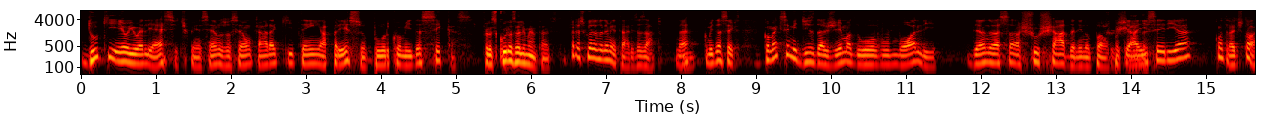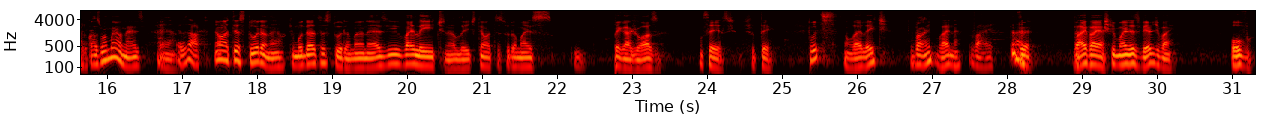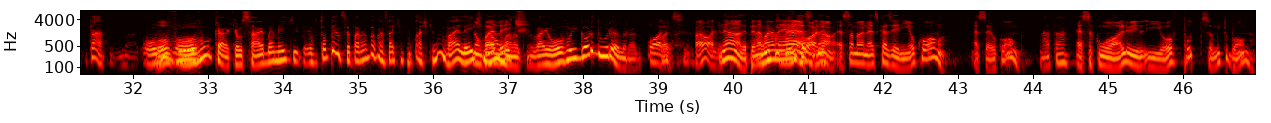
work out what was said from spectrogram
Do que eu e o LS te conhecemos, você é um cara que tem apreço por comidas secas. Frescuras alimentares. Frescuras alimentares, exato. Né? Uhum. Comidas secas. Como é que você me diz da gema do ovo mole dando essa chuchada ali no pão? Porque Chuchada. aí seria contraditório. Quase uma maionese. É. Exato. Não, a textura, né? O que muda é a textura. A maionese vai leite, né? O leite tem uma textura mais pegajosa. Não sei, chutei. Putz, Não vai leite? Vai. Vai, né? vai. Quer dizer, Vai, vai. Acho que maionese verde vai. Ovo. tá. Ovo, Ovo- ovo, cara, que eu saiba é meio que. Eu tô pensando, parando pra pensar que, pô, acho que não vai leite, Não não, vai mano. leite. Vai ovo e gordura, brother. Óleo. Pode ser. Vai óleo. Não, depende da Óleo pra maionese. dentro. Não, essa maionese caseirinha eu como. Essa eu como. Ah, tá. Essa com óleo e, e ovo, putz, é muito bom, meu.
